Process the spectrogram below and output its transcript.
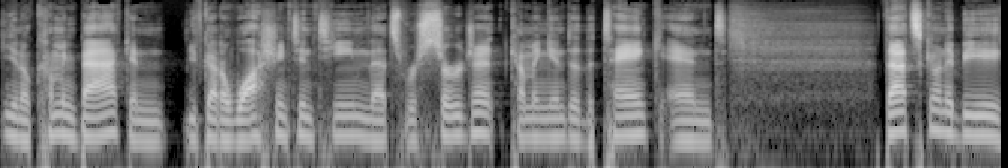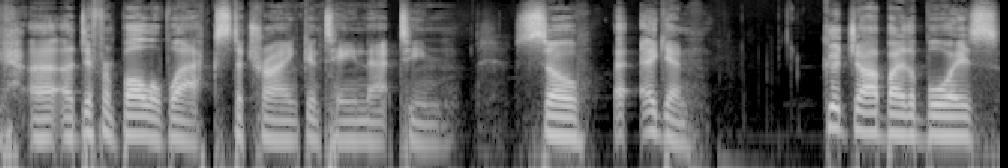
you know coming back, and you've got a Washington team that's resurgent coming into the tank and that's going to be a, a different ball of wax to try and contain that team. So again, good job by the boys.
